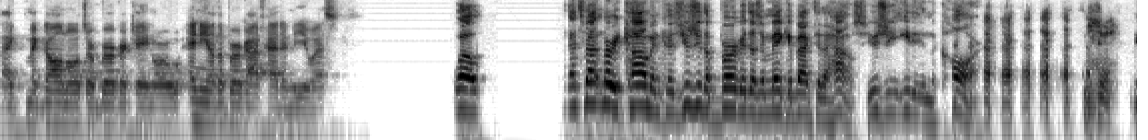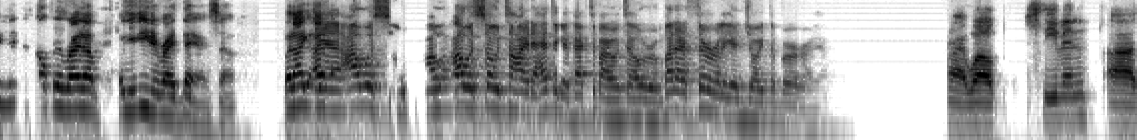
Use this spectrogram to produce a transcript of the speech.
like McDonald's or Burger King or any other burger I've had in the U.S. Well, that's not very common because usually the burger doesn't make it back to the house. Usually you eat it in the car. you just open it right up and you eat it right there. So, but I, I Yeah, I was so, I, I was so tired I had to get back to my hotel room, but I thoroughly enjoyed the burger. All right. Well, Stephen, uh,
